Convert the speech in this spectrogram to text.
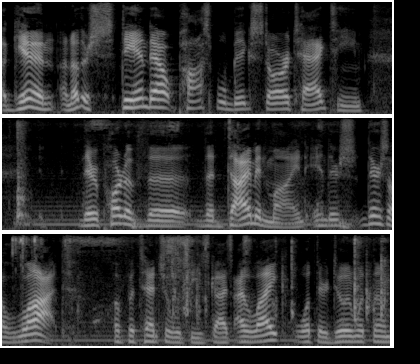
again, another standout possible big star tag team. They're part of the the Diamond Mine, and there's there's a lot of potential with these guys. I like what they're doing with them.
